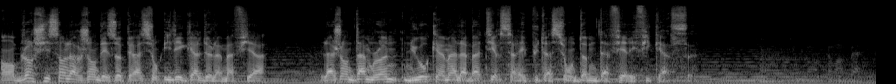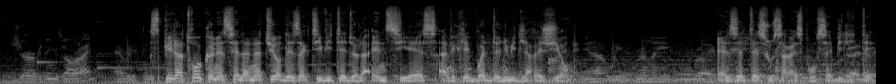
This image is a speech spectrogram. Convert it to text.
En blanchissant l'argent des opérations illégales de la mafia, l'agent Damron n'eut aucun mal à bâtir sa réputation d'homme d'affaires efficace. Spilatro connaissait la nature des activités de la NCS avec les boîtes de nuit de la région. Elles étaient sous sa responsabilité.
